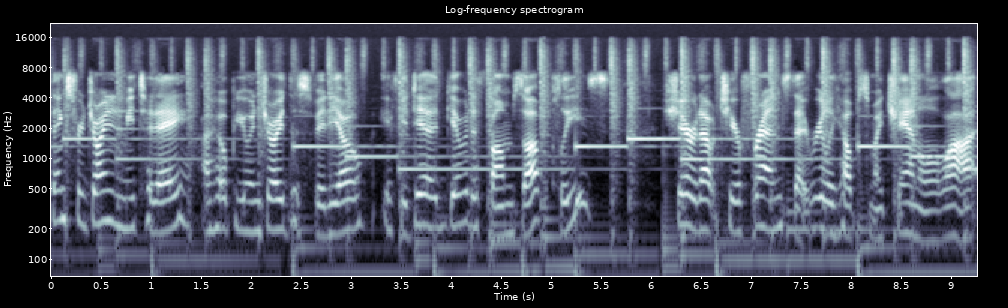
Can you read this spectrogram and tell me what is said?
Thanks for joining me today. I hope you enjoyed this video. If you did, give it a thumbs up, please. Share it out to your friends. That really helps my channel a lot.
